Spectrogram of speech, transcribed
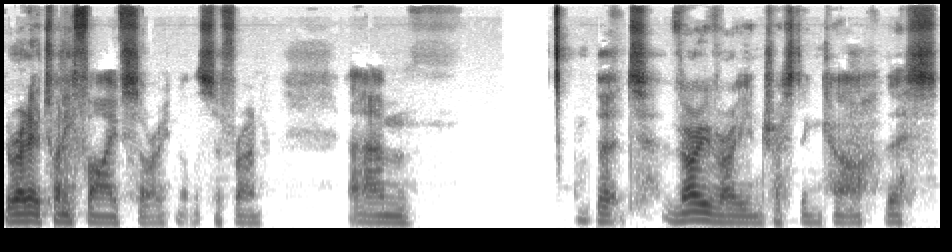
the Renault 25, sorry, not the Safrane. Um, but very, very interesting car, this.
